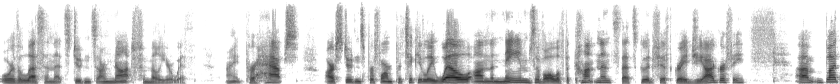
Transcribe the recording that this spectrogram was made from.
or the lesson that students are not familiar with. Right? Perhaps our students perform particularly well on the names of all of the continents. That's good fifth grade geography. Um, but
